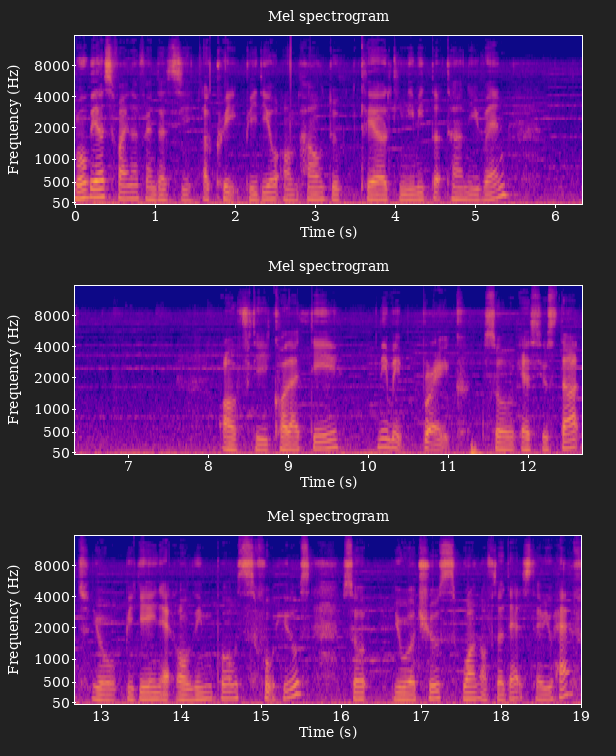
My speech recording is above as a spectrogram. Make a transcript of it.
Mobius Final Fantasy, a quick video on how to clear the limited time event of the collective limit break. So as you start, you'll begin at Olympus foothills. So you will choose one of the decks that you have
